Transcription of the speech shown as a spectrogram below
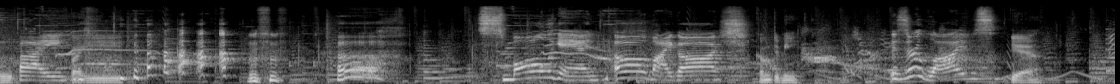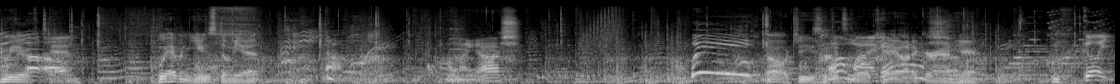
Oh, Bye. Bye. Small again. Oh my gosh. Come to me. Is there lives? Yeah. We have Uh-oh. 10. We haven't used them yet. Oh. Oh my gosh. Whee! Oh, jeez. It gets Oh a little chaotic gosh. around here. Good.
